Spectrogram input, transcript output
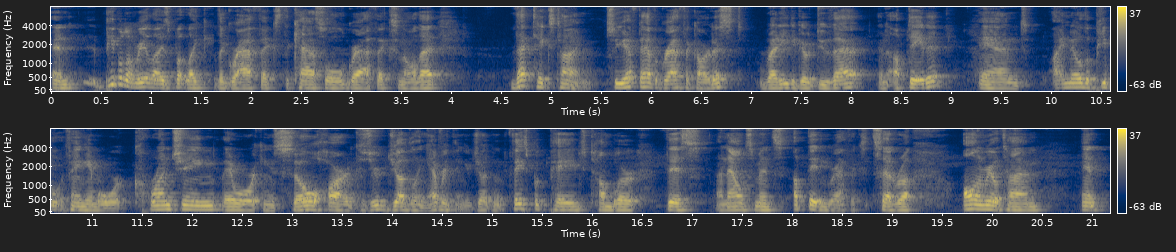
And people don't realize, but like the graphics, the castle graphics and all that, that takes time. So you have to have a graphic artist ready to go do that and update it. And I know the people at Fangamer were crunching. They were working so hard because you're juggling everything. You're juggling Facebook page, Tumblr, this, announcements, updating graphics, etc., all in real time. And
